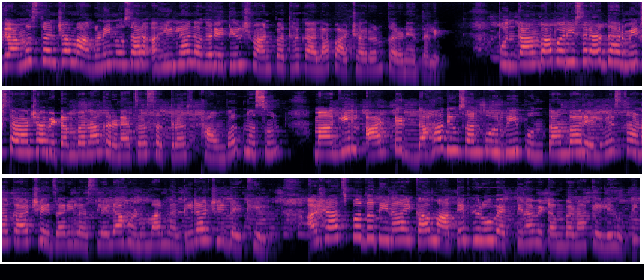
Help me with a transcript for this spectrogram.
ग्रामस्थांच्या मागणीनुसार अहिल्यानगर येथील श्वान पथकाला पाचारण करण्यात आले. पुंतांबा परिसरात धार्मिक स्थळाच्या विटंबना करण्याचं सत्र थांबत नसून मागील आठ ते दहा दिवसांपूर्वी पुंतांबा रेल्वे स्थानकात शेजारील असलेल्या हनुमान मंदिराची देखील अशाच पद्धतीनं एका मातेफिरू व्यक्तीनं विटंबना केली होती.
